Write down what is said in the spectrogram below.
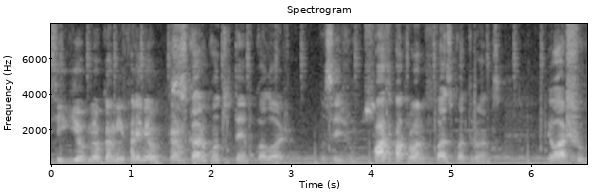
seguir o meu caminho. Falei, meu, Vocês ficaram quanto tempo com a loja? Vocês juntos? quase quatro anos. Quase quatro anos. Eu acho,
